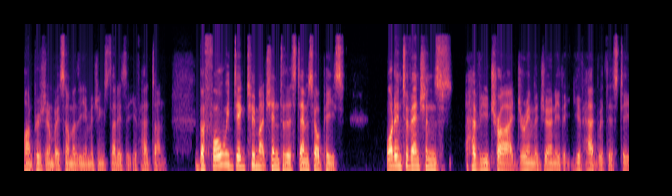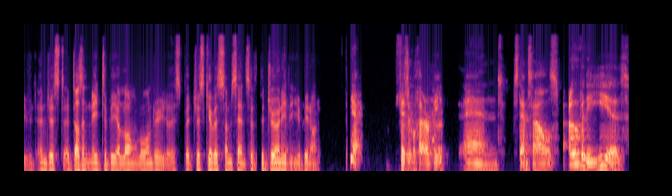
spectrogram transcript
on presumably some of the imaging studies that you've had done. Before we dig too much into the stem cell piece, what interventions have you tried during the journey that you've had with this, Steve? And just it doesn't need to be a long laundry list, but just give us some sense of the journey that you've been on. Yeah, physical therapy and stem cells. Over the years,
